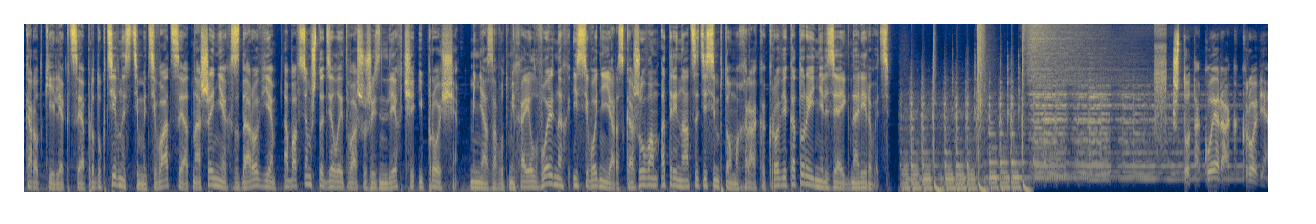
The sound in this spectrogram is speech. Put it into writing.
Короткие лекции о продуктивности, мотивации, отношениях, здоровье, обо всем, что делает вашу жизнь легче и проще. Меня зовут Михаил Вольнах, и сегодня я расскажу вам о 13 симптомах рака крови, которые нельзя игнорировать. Что такое рак крови?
